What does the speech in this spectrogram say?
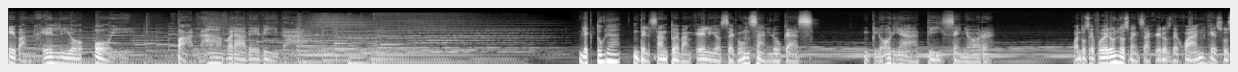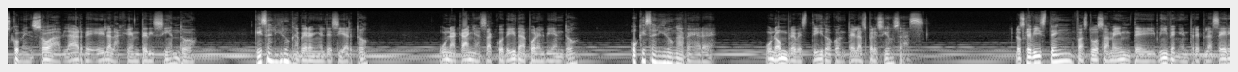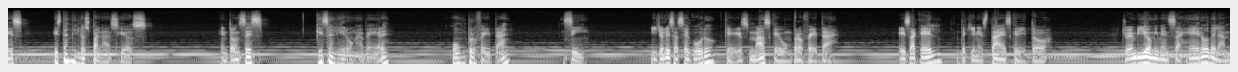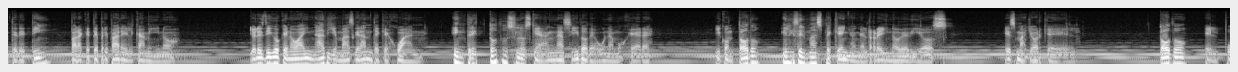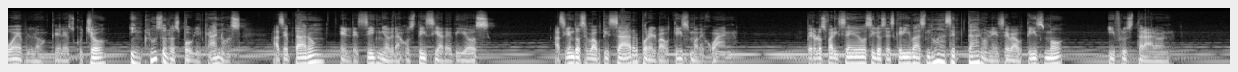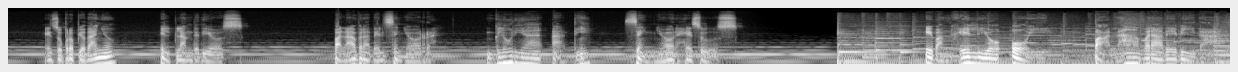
Evangelio Hoy. Palabra de vida. Lectura del Santo Evangelio según San Lucas. Gloria a ti, Señor. Cuando se fueron los mensajeros de Juan, Jesús comenzó a hablar de él a la gente diciendo, ¿qué salieron a ver en el desierto? ¿Una caña sacudida por el viento? ¿O qué salieron a ver? Un hombre vestido con telas preciosas. Los que visten fastuosamente y viven entre placeres están en los palacios. Entonces, ¿qué salieron a ver? ¿Un profeta? Sí. Y yo les aseguro que es más que un profeta. Es aquel de quien está escrito. Yo envío mi mensajero delante de ti para que te prepare el camino. Yo les digo que no hay nadie más grande que Juan entre todos los que han nacido de una mujer. Y con todo, él es el más pequeño en el reino de Dios. Es mayor que él. Todo el pueblo que le escuchó, incluso los publicanos, aceptaron el designio de la justicia de Dios, haciéndose bautizar por el bautismo de Juan. Pero los fariseos y los escribas no aceptaron ese bautismo y frustraron, en su propio daño, el plan de Dios. Palabra del Señor. Gloria a ti, Señor Jesús. Evangelio hoy. Palabra de vida.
